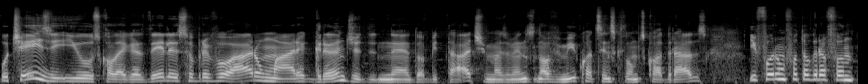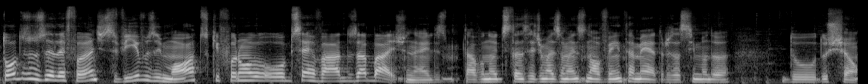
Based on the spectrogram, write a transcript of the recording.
O Chase e os colegas dele sobrevoaram uma área grande né, do habitat, mais ou menos 9.400 km, e foram fotografando todos os elefantes vivos e mortos que foram observados abaixo. Né? Eles estavam numa distância de mais ou menos 90 metros acima do, do, do chão.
